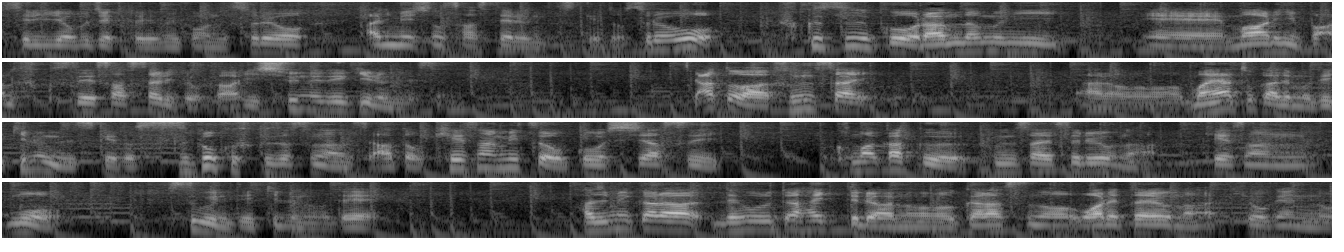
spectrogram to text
3D オブジェクトを読み込んでそれをアニメーションさせてるんですけどそれを複数個ランダムにえー、周りにバーッと複製させたりとか一瞬でできるんですよね。あとは粉砕。あのマヤとかでもできるんですけどすごく複雑なんですよ。あと計算ミスを起こしやすい。細かく粉砕するような計算もすぐにできるので初めからデフォルトで入ってるあのガラスの割れたような表現の、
